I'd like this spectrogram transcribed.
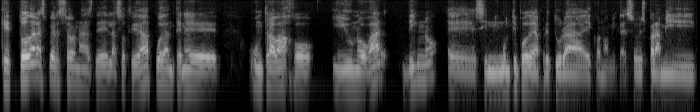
que todas las personas de la sociedad puedan tener un trabajo y un hogar digno eh, sin ningún tipo de apertura económica. Eso es para mí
